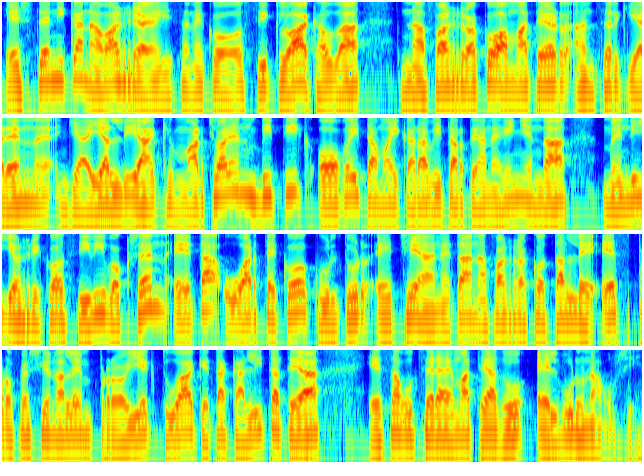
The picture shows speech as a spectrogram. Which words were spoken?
estenika Navarra izeneko zikloak. Hau da Nafarroako amater antzerkiaren jaialdiak. Martxoaren bitik hogeita maikara bitarte batean eginen da Mendillorriko Zibiboxen eta Uarteko Kultur Etxean eta Nafarroako talde ez profesionalen proiektuak eta kalitatea ezagutzera ematea du helburu nagusi.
